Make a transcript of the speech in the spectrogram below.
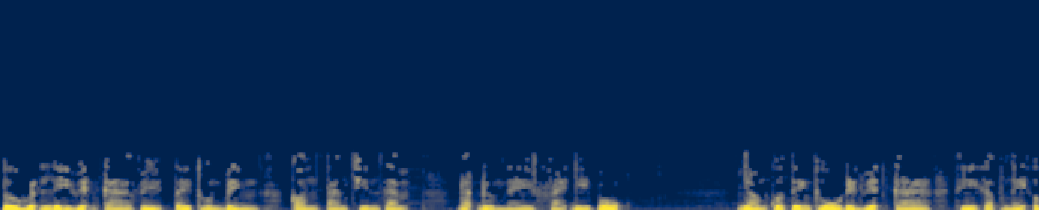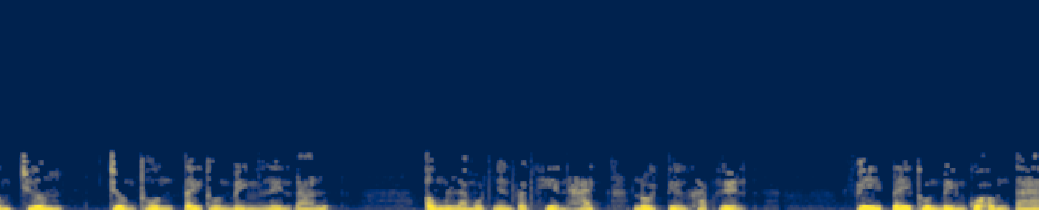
Từ huyện Lị huyện ca về Tây Thôn Bình còn 8-9 dặm, đoạn đường này phải đi bộ. Nhóm của Tĩnh Thu đến huyện ca thì gặp ngay ông Trương, trưởng thôn Tây Thôn Bình lên đón. Ông là một nhân vật hiển hách, nổi tiếng khắp huyện. Vì Tây Thôn Bình của ông ta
